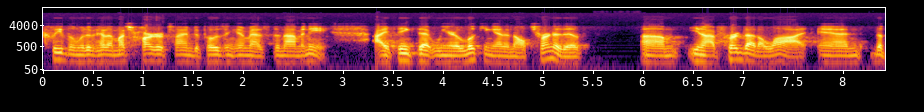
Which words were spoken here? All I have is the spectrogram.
Cleveland would have had a much harder time deposing him as the nominee. I think that when you're looking at an alternative, um, you know, I've heard that a lot, and the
